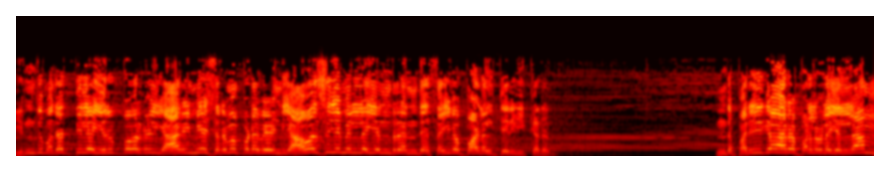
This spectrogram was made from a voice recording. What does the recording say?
இந்து மதத்திலே இருப்பவர்கள் யாருமே சிரமப்பட வேண்டிய அவசியமில்லை என்று அந்த சைவ பாடல் தெரிவிக்கிறது. இந்த பரிகார பலர்களை எல்லாம்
